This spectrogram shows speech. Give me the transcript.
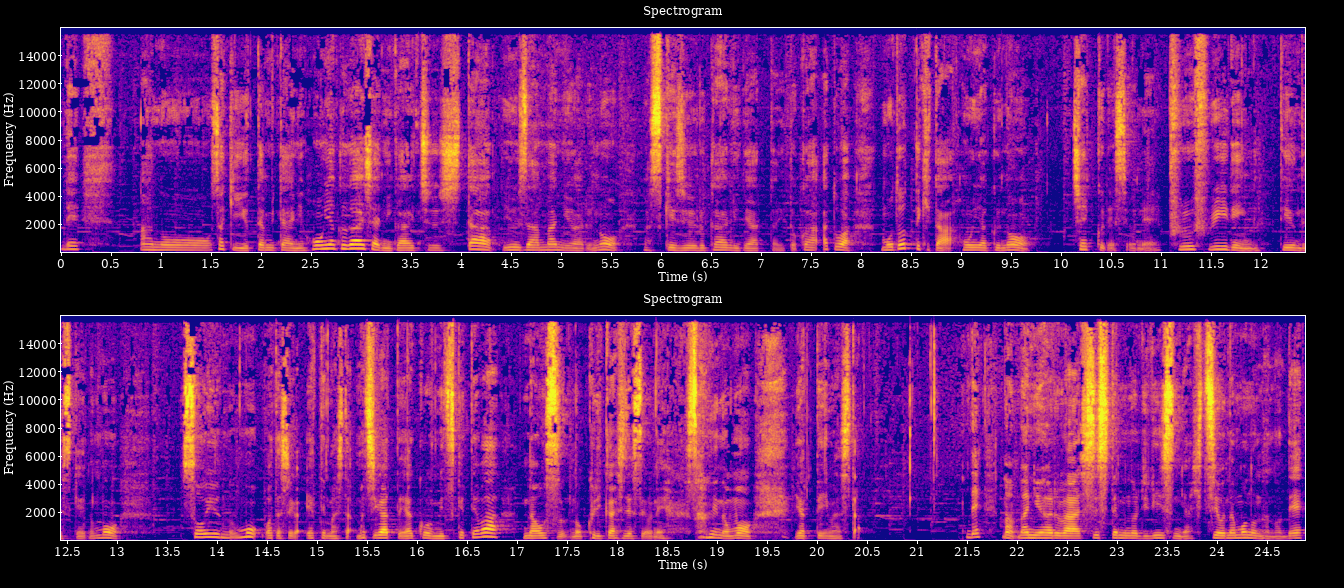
であのさっき言ったみたいに翻訳会社に外注したユーザーマニュアルのスケジュール管理であったりとかあとは戻ってきた翻訳のチェックですよね。プルーフリーディングっていうんですけれどもそういうのも私がやってました。間違った訳を見つけては直すの繰り返しですよね。そういうのもやっていました。で、まあ、マニュアルはシステムのリリースには必要なものなので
